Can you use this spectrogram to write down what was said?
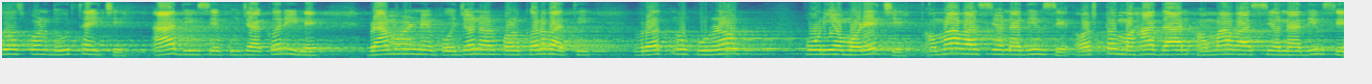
દોષ પણ દૂર થાય છે. આ દિવસે પૂજા કરીને બ્રાહ્મણને ભોજન અર્પણ કરવાથી વ્રતનું પૂર્ણ પુણ્ય મળે છે. અમાવાસ્યના દિવસે અષ્ટમહાદાન, અમાવાસ્યના દિવસે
